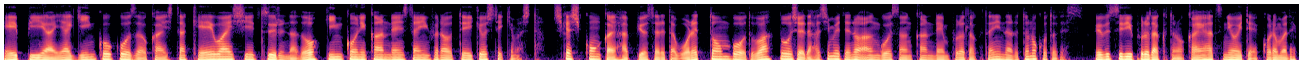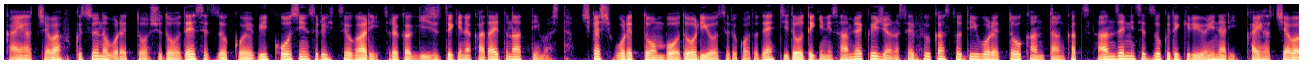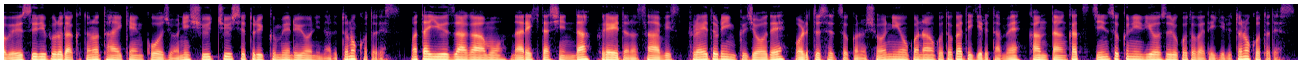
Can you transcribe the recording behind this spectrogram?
API や銀行口座を介した KYC ツールなど銀行に関連したインフラを提供してきました。しかし今回発表されたウォレットオンボードは同社で初めての暗号資産関連プロダクトになるとのことです。Web3 プロダクトの開発においてこれまで開発者は複数のウォレットを手動で接続及び更新する必要があり、それが技術的な課題となっていました。しかし、ウォレットオンボードを利用することで、自動的に300以上のセルフカストディウォレットを簡単かつ安全に接続できるようになり、開発者は Web3 プロダクトの体験向上に集中して取り組めるようになるとのことです。また、ユーザー側も慣れ親しんだプレイドのサービス、プレイドリンク上で、ウォレット接続の承認を行うことができるため、簡単かつ迅速に利用することができるとのことです。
